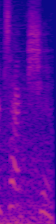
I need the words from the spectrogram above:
protection.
